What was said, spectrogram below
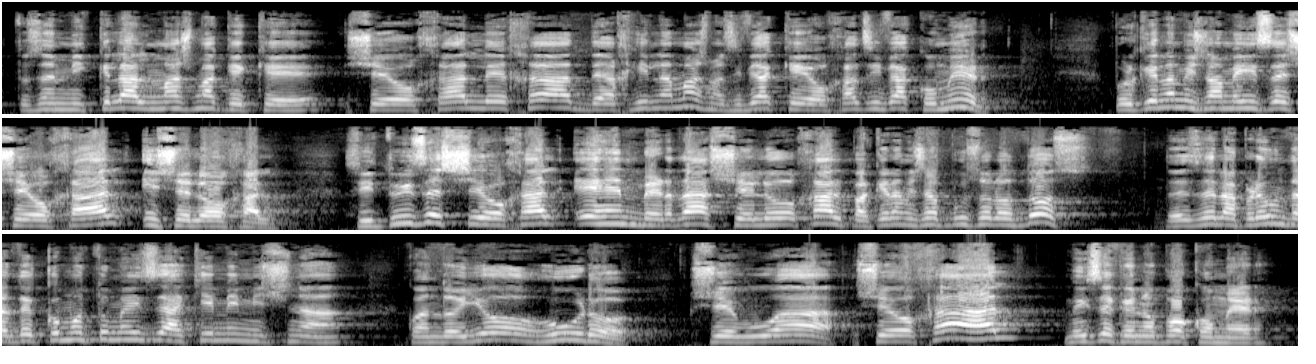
entonces Miklal mashma que que Sheohal leja de Ajila mashma, significa que Ojal significa comer. ¿Por qué en la Mishnah me dice Sheohal y Shelohal? Si tú dices Sheohal, es en verdad Shelohal, ¿para qué la Mishnah puso los dos? Entonces es la pregunta, entonces ¿cómo tú me dices aquí en mi Mishnah, cuando yo juro Shebua, Sheohal, me dice que no puedo comer?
